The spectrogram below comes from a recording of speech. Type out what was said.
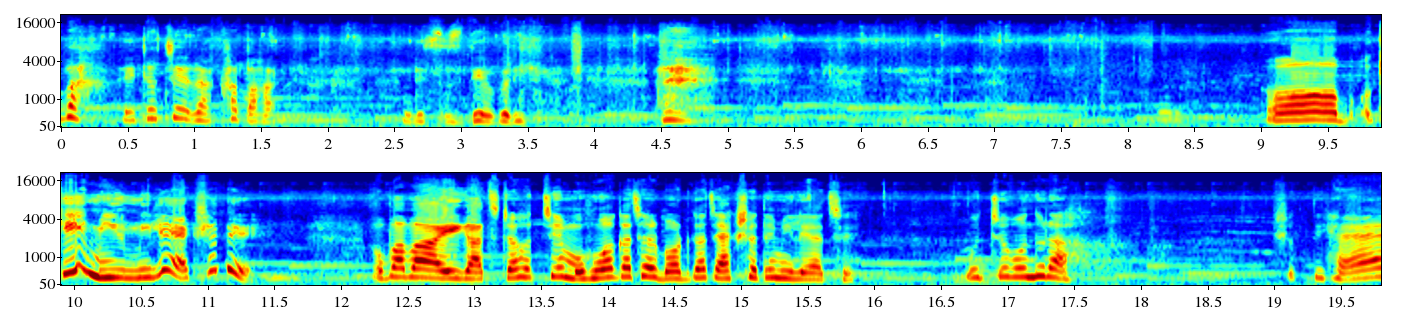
বাহ এটা হচ্ছে রাখা পাহাড়। দিস ইজ দেওগড়ি ও কি মি- মিলে একসাথে? ও বাবা এই গাছটা হচ্ছে মহুয়া গাছ আর বট গাছ একসাথে মিলে আছে। বুঝছ বন্ধুরা? সত্যি হ্যাঁ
